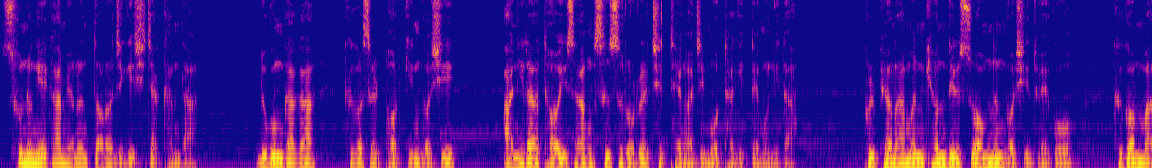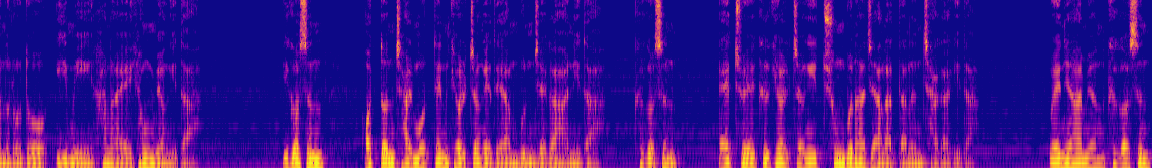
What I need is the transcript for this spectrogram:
수능의 가면은 떨어지기 시작한다. 누군가가 그것을 벗긴 것이 아니라 더 이상 스스로를 지탱하지 못하기 때문이다. 불편함은 견딜 수 없는 것이 되고 그것만으로도 이미 하나의 혁명이다. 이것은 어떤 잘못된 결정에 대한 문제가 아니다. 그것은 애초에 그 결정이 충분하지 않았다는 자각이다. 왜냐하면 그것은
